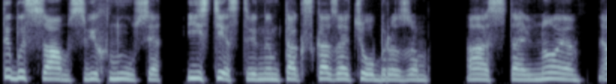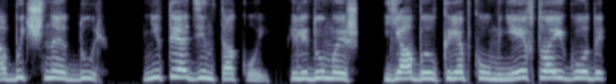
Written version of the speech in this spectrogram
Ты бы сам свихнулся, естественным, так сказать, образом. А остальное — обычная дурь. Не ты один такой. Или думаешь, я был крепко умнее в твои годы?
